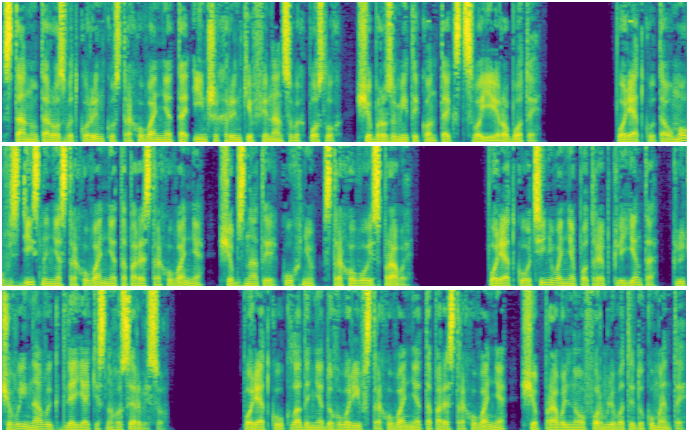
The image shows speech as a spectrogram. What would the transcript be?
Стану та розвитку ринку страхування та інших ринків фінансових послуг, щоб розуміти контекст своєї роботи, порядку та умов здійснення страхування та перестрахування, щоб знати кухню страхової справи, порядку оцінювання потреб клієнта ключовий навик для якісного сервісу. Порядку укладення договорів страхування та перестрахування, щоб правильно оформлювати документи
